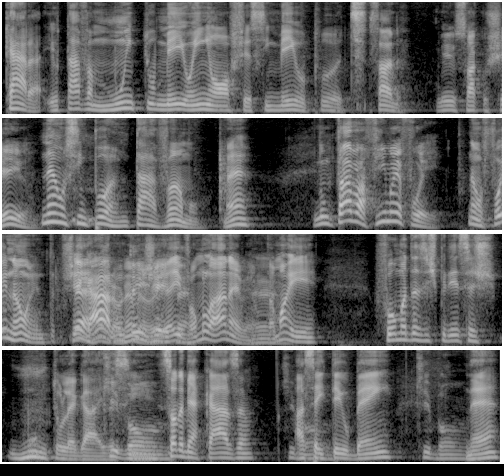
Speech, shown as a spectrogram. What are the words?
Cara, eu tava muito meio em off, assim, meio, putz, sabe? Meio saco cheio. Não, assim, pô, não tá, vamos, né? Não tava afim, mas foi. Não, foi não. Chegaram, não né? tem jeito, e aí, é. vamos lá, né, velho? Tamo aí. Foi uma das experiências muito legais, Que assim. bom. Só da minha casa, Que bom. aceitei o bem, Que bom. né?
